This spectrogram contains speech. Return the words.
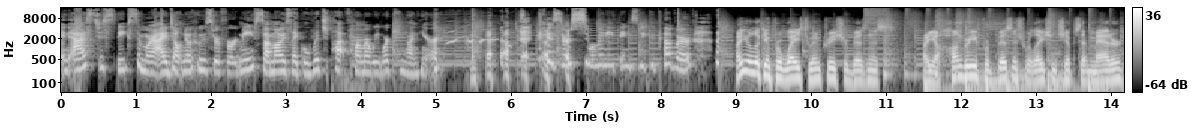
and asked to speak somewhere. I don't know who's referred me, so I'm always like, "Well, which platform are we working on here?" Because there's so many things we could cover. are you looking for ways to increase your business? Are you hungry for business relationships that matter?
